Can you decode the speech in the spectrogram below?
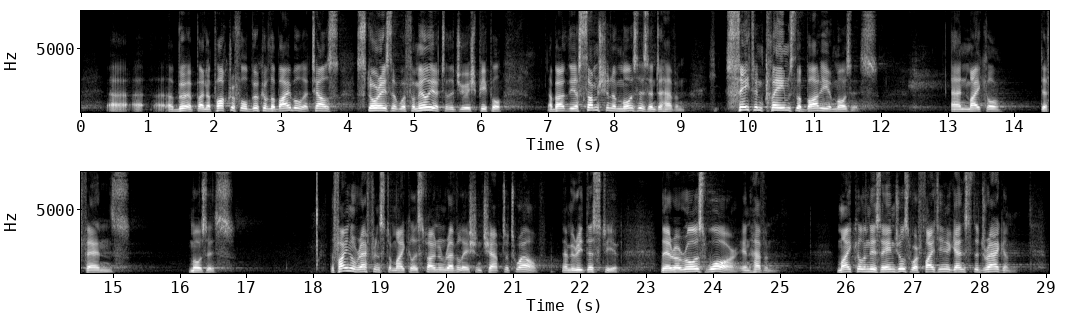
uh, a, a, an apocryphal book of the Bible that tells stories that were familiar to the Jewish people about the assumption of Moses into heaven. Satan claims the body of Moses, and Michael defends Moses. The final reference to Michael is found in Revelation chapter 12. Let me read this to you. There arose war in heaven. Michael and his angels were fighting against the dragon.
